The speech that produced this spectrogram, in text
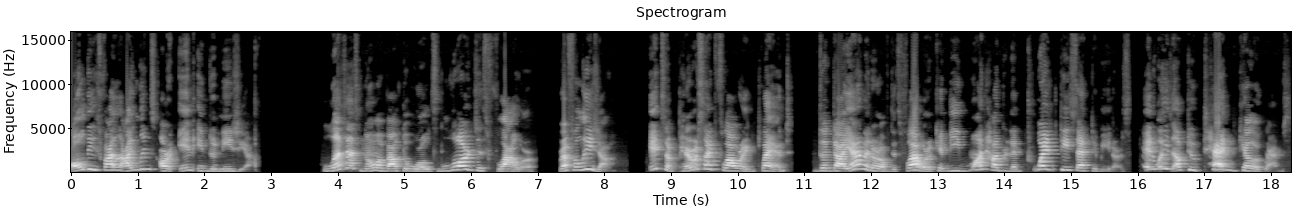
All these five islands are in Indonesia. Let us know about the world's largest flower, Rafflesia. It's a parasite flowering plant. The diameter of this flower can be 120 centimeters. It weighs up to 10 kilograms.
